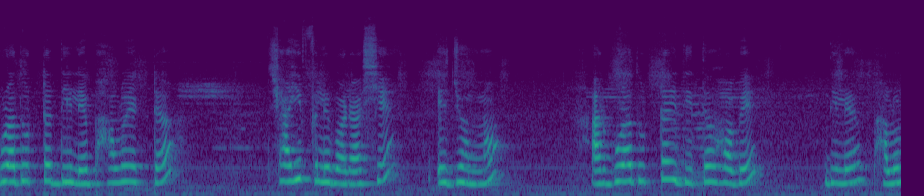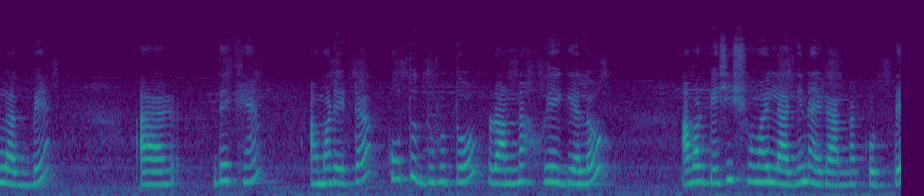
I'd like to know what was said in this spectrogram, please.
গুঁড়া দুধটা দিলে ভালো একটা শাহি ফ্লেভার আসে এর জন্য আর গুঁড়া দুধটাই দিতে হবে, দিলে ভালো লাগবে। আর দেখেন, আমার এটা কত দ্রুত রান্না হয়ে গেল। আমার বেশি সময় লাগে না রান্না করতে।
